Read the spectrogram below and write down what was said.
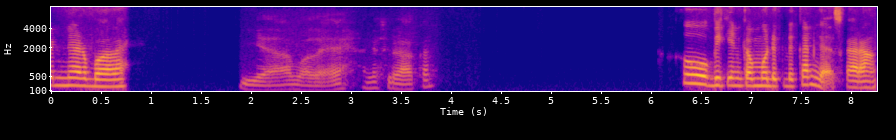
Bener boleh. Iya, boleh. Ayo silakan. Aku bikin kamu deg-degan gak sekarang?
